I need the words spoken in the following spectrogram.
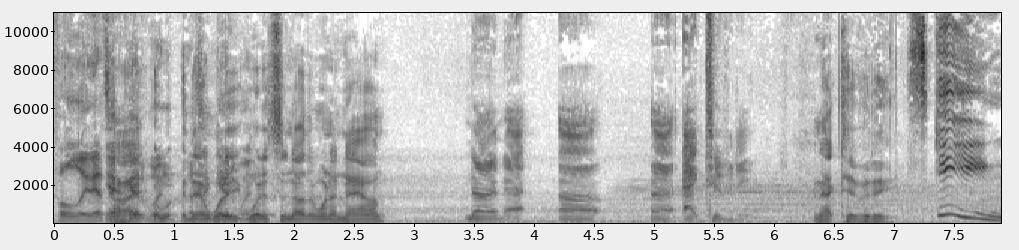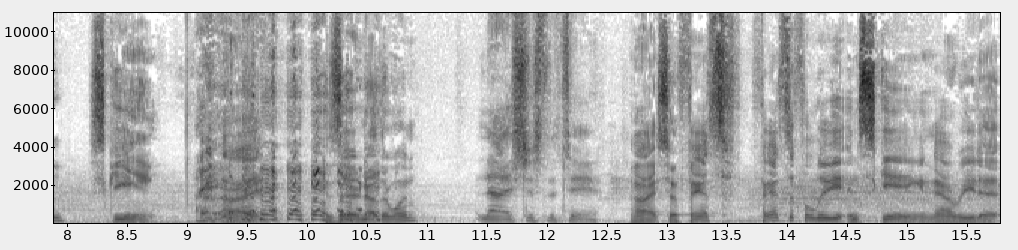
Fancifully. That's a All right, good one. And That's then what, good i- one. what is another one? A noun? no, an, uh, uh, activity. An activity. skiing. Skiing. All right. Is there another one? No, it's just the two. All right. So fanc- fancifully and skiing, and now read it.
